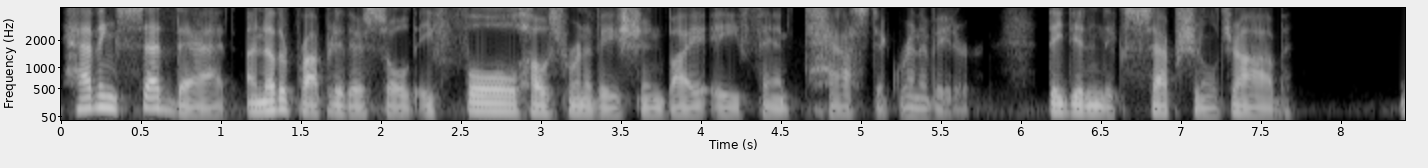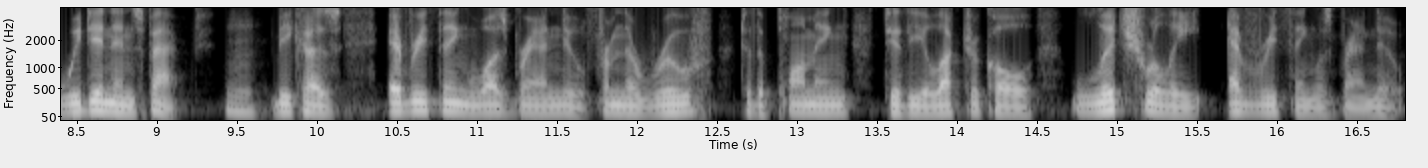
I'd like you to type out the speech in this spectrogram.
Having said that, another property there sold a full house renovation by a fantastic renovator. They did an exceptional job. We didn't inspect Hmm. because everything was brand new from the roof to the plumbing to the electrical. Literally everything was brand new.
